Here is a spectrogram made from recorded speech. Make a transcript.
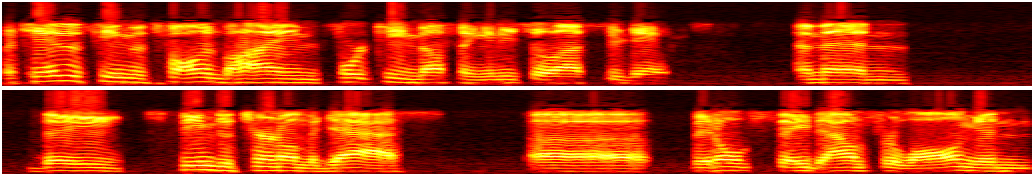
a Kansas team that's fallen behind 14 nothing in each of the last two games, and then they seem to turn on the gas. Uh, they don't stay down for long, and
